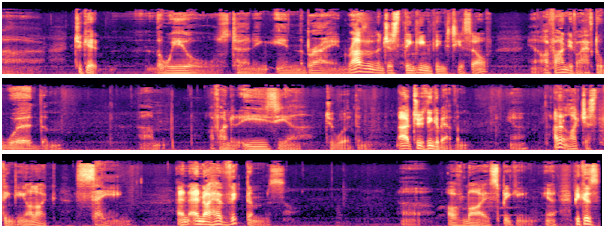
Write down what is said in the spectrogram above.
uh, to get the wheels turning in the brain rather than just thinking things to yourself. You know, I find if I have to word them, um, I find it easier to word them, uh, to think about them. You know, I don't like just thinking. I like saying, and and I have victims uh, of my speaking. You know, because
